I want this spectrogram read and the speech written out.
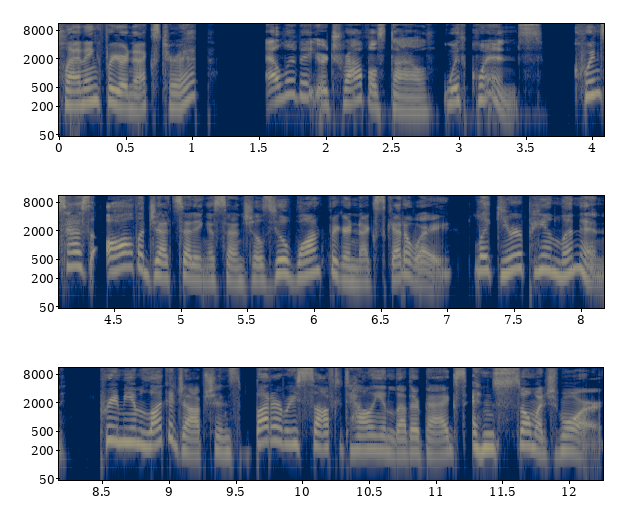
Planning for your next trip? Elevate your travel style with Quince. Quince has all the jet-setting essentials you'll want for your next getaway, like European linen premium luggage options, buttery soft Italian leather bags, and so much more.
